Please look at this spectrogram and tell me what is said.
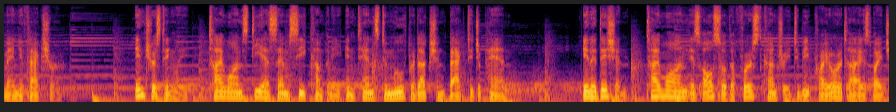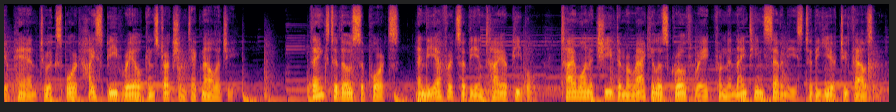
manufacturer. Interestingly, Taiwan's TSMC company intends to move production back to Japan. In addition, Taiwan is also the first country to be prioritized by Japan to export high-speed rail construction technology. Thanks to those supports, and the efforts of the entire people, Taiwan achieved a miraculous growth rate from the 1970s to the year 2000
